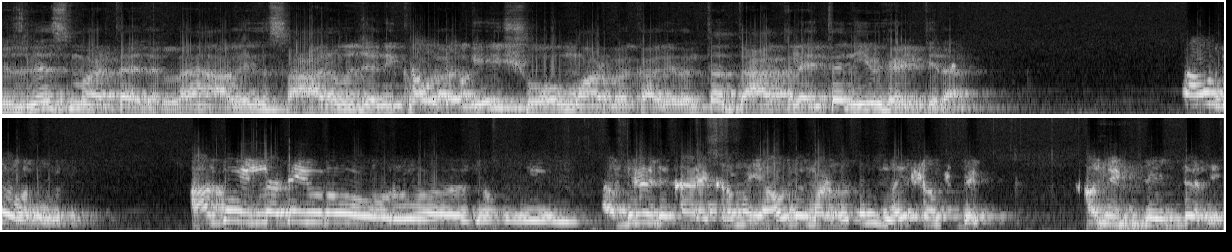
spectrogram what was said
ಬಿಸ್ನೆಸ್ ಮಾಡ್ತಾ ಇದಾರಲ್ಲ ಹಾಗಾಗಿ ಸಾರ್ವಜನಿಕವಾಗಿ ಶೋ ಮಾಡ್ಬೇಕಾಗಿದಂತ ದಾಖಲೆ ಅಂತ ನೀವು ಹೇಳ್ತೀರಾ? ಹೌದೌದು ಅದು ಇಲ್ಲದೆ ಇವರು ಅಭಿವೃದ್ಧಿ ಕಾರ್ಯಕ್ರಮ ಯಾವುದು ಮಾಡ್ಬೇಕು ಲೈಸೆನ್ಸ್ ಬೇಕು. ಅದು ಇದ್- ಇದ್ದದೆ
